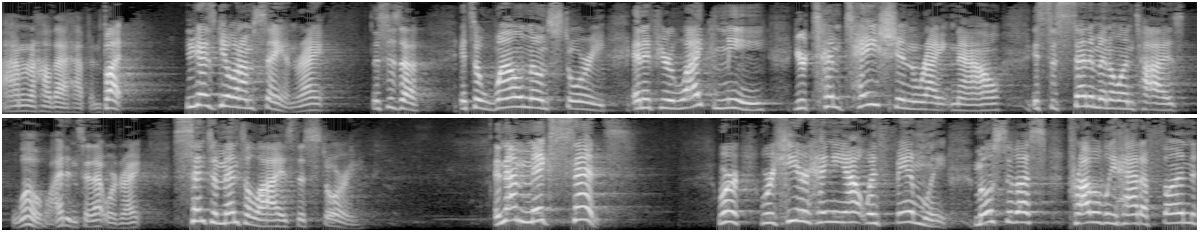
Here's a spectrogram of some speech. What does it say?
I don't know how that happened. But you guys get what I'm saying, right? This is a. It's a well known story. And if you're like me, your temptation right now is to sentimentalize, whoa, I didn't say that word right, sentimentalize this story. And that makes sense. We're, we're here hanging out with family. Most of us probably had a fun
